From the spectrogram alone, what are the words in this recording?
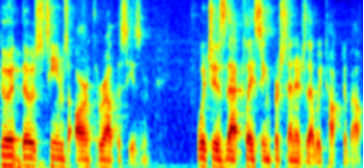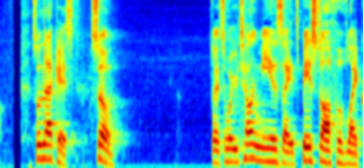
good those teams are throughout the season, which is that placing percentage that we talked about. So in that case, so right, so what you're telling me is that it's based off of like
